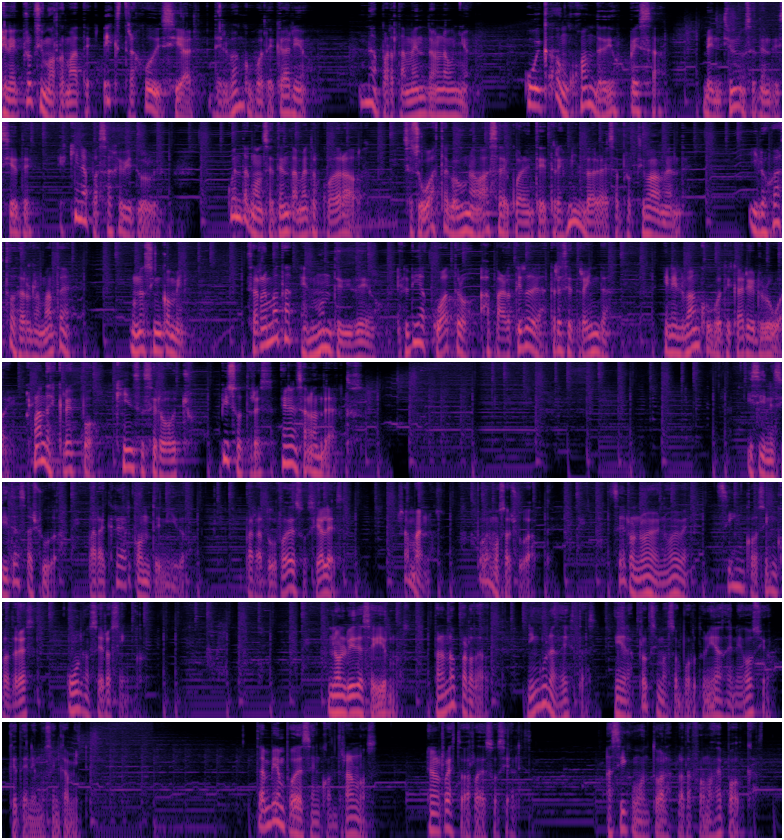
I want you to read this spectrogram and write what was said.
En el próximo remate extrajudicial del Banco Hipotecario, un apartamento en La Unión. Ubicado en Juan de Dios Pesa, 2177, esquina Pasaje Viturbio. Cuenta con 70 metros cuadrados. Se subasta con una base de 43 mil dólares aproximadamente. ¿Y los gastos del remate? Unos 5 mil. Se remata en Montevideo, el día 4 a partir de las 13.30, en el Banco Hipotecario del Uruguay. Hernández Crespo, 1508, piso 3, en el Salón de Actos. Y si necesitas ayuda para crear contenido para tus redes sociales, llámanos, podemos ayudarte. 099-553-105. No olvides seguirnos para no perderte ninguna de estas ni de las próximas oportunidades de negocio que tenemos en camino. También puedes encontrarnos en el resto de redes sociales, así como en todas las plataformas de podcast.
